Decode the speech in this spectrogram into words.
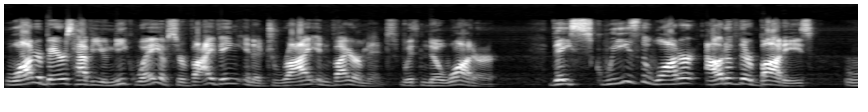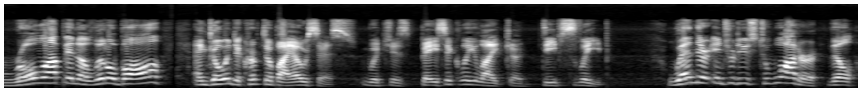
water bears have a unique way of surviving in a dry environment with no water. They squeeze the water out of their bodies, roll up in a little ball, and go into cryptobiosis, which is basically like a deep sleep. When they're introduced to water, they'll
